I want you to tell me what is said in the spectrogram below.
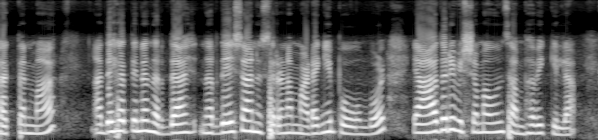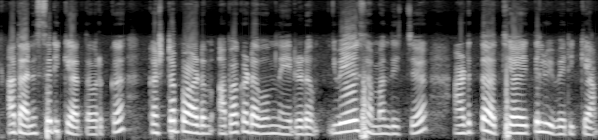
ഭക്തന്മാർ അദ്ദേഹത്തിന്റെ നിർദ്ദേശ നിർദ്ദേശാനുസരണം മടങ്ങിപ്പോകുമ്പോൾ യാതൊരു വിഷമവും സംഭവിക്കില്ല. അതനുസരിക്കാത്തവർക്ക് കഷ്ടപ്പാടും അപകടവും നേരിടും. ഇവയെ സംബന്ധിച്ച് അടുത്ത അധ്യായത്തിൽ വിവരിക്കാം.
